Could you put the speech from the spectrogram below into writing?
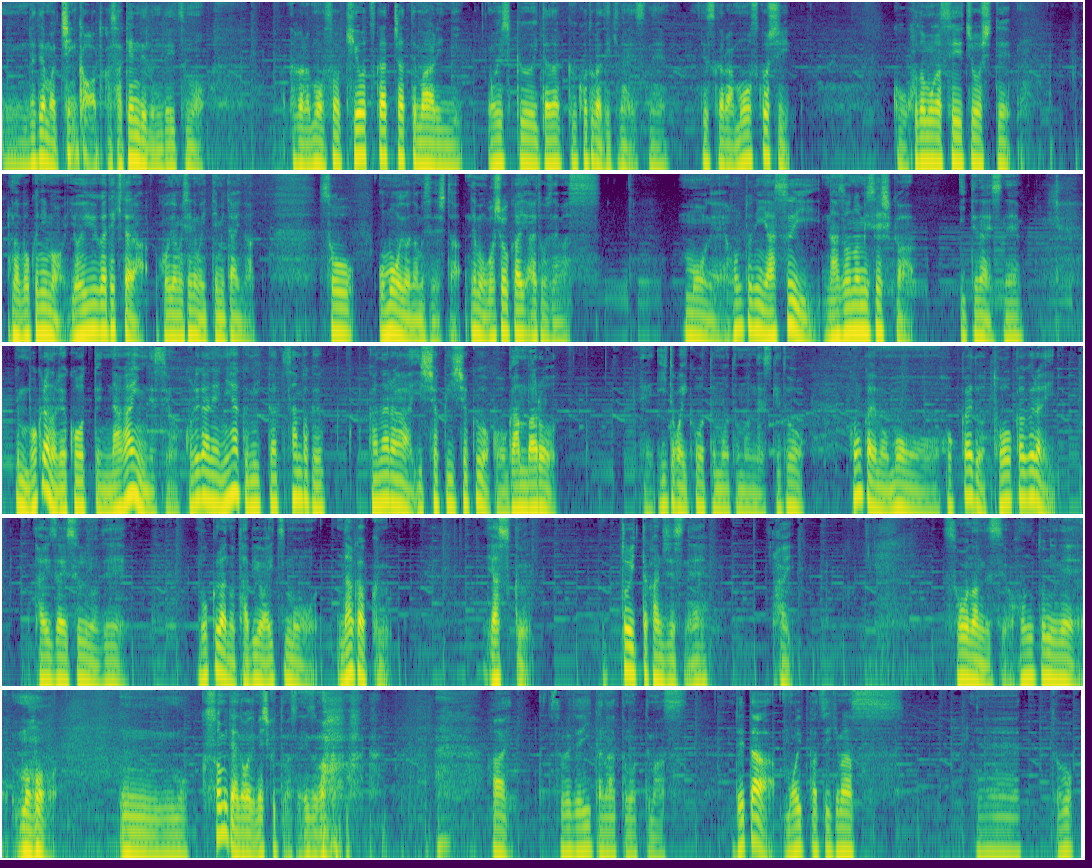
う、うん、大体まあチンコとか叫んでるんでいつも。だからもうその気を使っちゃって周りに美味しくいただくことができないですね。ですからもう少しこう子供が成長して、まあ、僕にも余裕ができたらこういうお店にも行ってみたいな。そう思うようなお店でした。でもご紹介ありがとうございます。もうね本当に安い謎の店しか行ってないですね。でも僕らの旅行って長いんですよ。これがね2泊3日3泊4日なら一食一食をこう頑張ろう、えいいとこ行こうと思うと思うんですけど今回ももう北海道10日ぐらい滞在するので僕らの旅はいつも長く安くといった感じですね。はい。そうなんですよ。本当にねもううんもうクソみたいなとこで飯食ってますねいつも。はい。それでいいかなと思ってます。レターもう一発いきます。えー、っと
